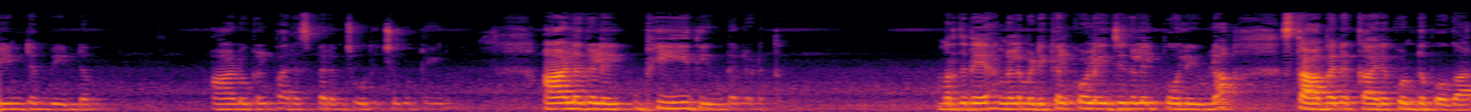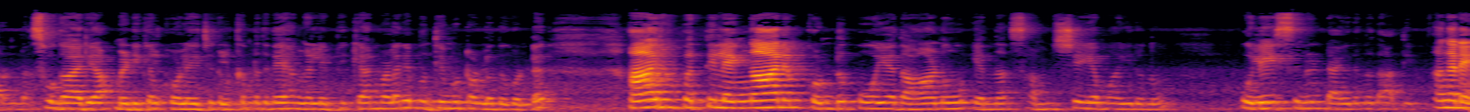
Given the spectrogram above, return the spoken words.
വീണ്ടും വീണ്ടും ആളുകൾ പരസ്പരം ചോദിച്ചുകൊണ്ടേയിരുന്നു. ആളുകളിൽ ഭീതി ഉടലെടുത്തു. മൃതദേഹങ്ങൾ മെഡിക്കൽ കോളേജുകളിൽ പോലെയുള്ള സ്ഥാപനക്കാർ കൊണ്ടുപോകാറുണ്ട്. സ്വകാര്യ മെഡിക്കൽ കോളേജുകൾക്ക് മൃതദേഹങ്ങൾ ലഭിക്കാൻ വളരെ ബുദ്ധിമുട്ടുള്ളത് കൊണ്ട് ആ രൂപത്തിൽ എങ്ങാനും കൊണ്ടുപോയതാണോ എന്ന സംശയമായിരുന്നു പോലീസിനുണ്ടായിരുന്നത് ആദ്യം. അങ്ങനെ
